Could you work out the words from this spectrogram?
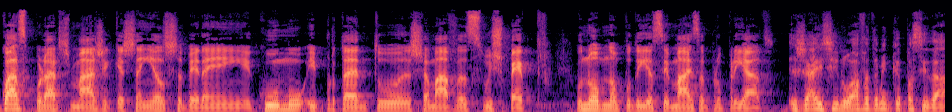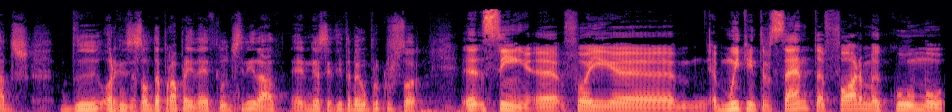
quase por artes mágicas, sem eles saberem como, e portanto chamava-se o espectro o nome não podia ser mais apropriado. Já insinuava também capacidades de organização da própria ideia de clandestinidade. É, nesse sentido, também um precursor. Eh, sim, eh, foi eh, muito interessante a forma como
